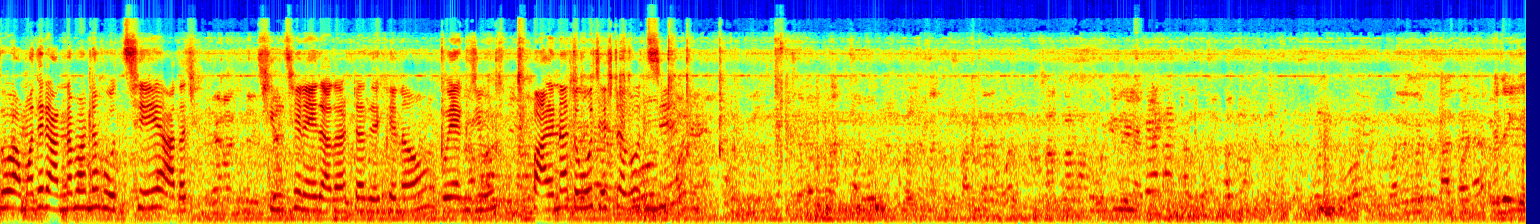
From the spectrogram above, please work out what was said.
তো আমাদের রান্না বান্না হচ্ছে, আদা ছিলছে নেই দাদাটা দেখে নাও। ও একজন পারে না, তবুও চেষ্টা করছে। এদিকে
